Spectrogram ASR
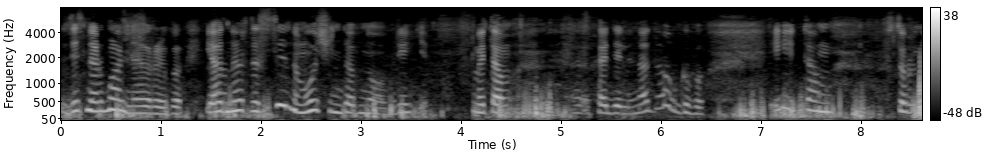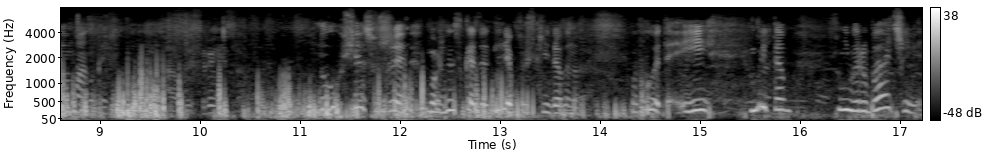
Здесь нормальная рыба. Я однажды с сыном очень давно в Риге. Мы там э, ходили на Долгову. И там в сторону Манго. А вы с рейсом? Ну, сейчас уже, можно сказать, Леповский давно. Вот, и мы там с ним рыбачили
